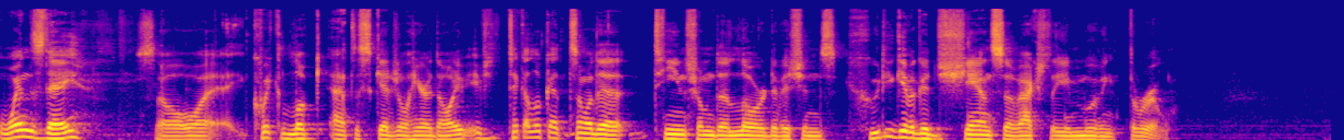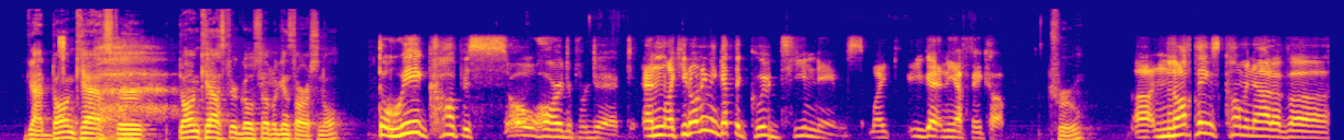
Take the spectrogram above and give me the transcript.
Wednesday. So, uh, quick look at the schedule here, though. If, you take a look at some of the teams from the lower divisions, who do you give a good chance of actually moving through? You got Doncaster. Doncaster goes up against Arsenal. The League Cup is so hard to predict, and like you don't even get the good team names like you get in the FA Cup. True. Uh, nothing's coming out of uh,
